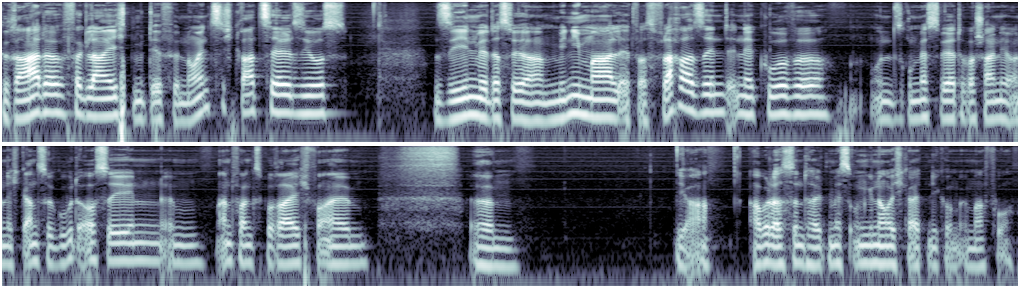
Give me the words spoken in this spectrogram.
gerade vergleicht mit der für 90 Grad Celsius, sehen wir, dass wir minimal etwas flacher sind in der Kurve. Unsere Messwerte wahrscheinlich auch nicht ganz so gut aussehen, im Anfangsbereich vor allem. Ähm, ja, aber das sind halt Messungenauigkeiten, die kommen immer vor.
